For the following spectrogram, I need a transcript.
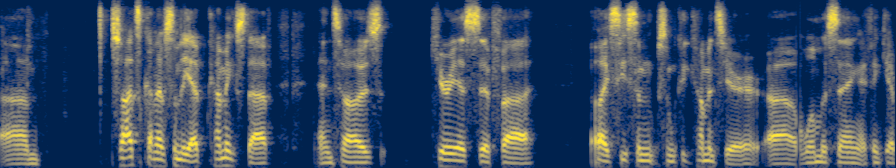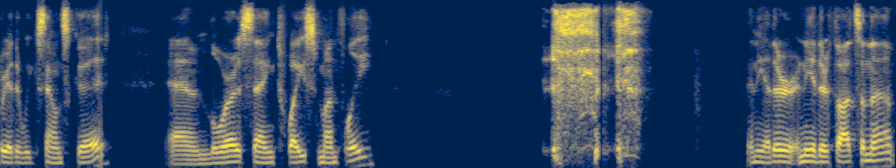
Um, so that's kind of some of the upcoming stuff. And so I was curious if, uh, oh, I see some some good comments here. Uh, Wilma's saying, I think every other week sounds good. And Laura's saying twice monthly. any other any other thoughts on that?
